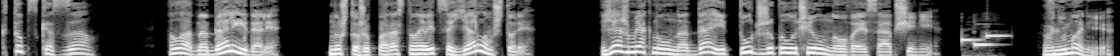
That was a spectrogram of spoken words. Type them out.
Кто б сказал? Ладно, дали и дали. Ну что же, пора становиться ярлом, что ли? Я жмякнул на «да» и тут же получил новое сообщение. Внимание!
